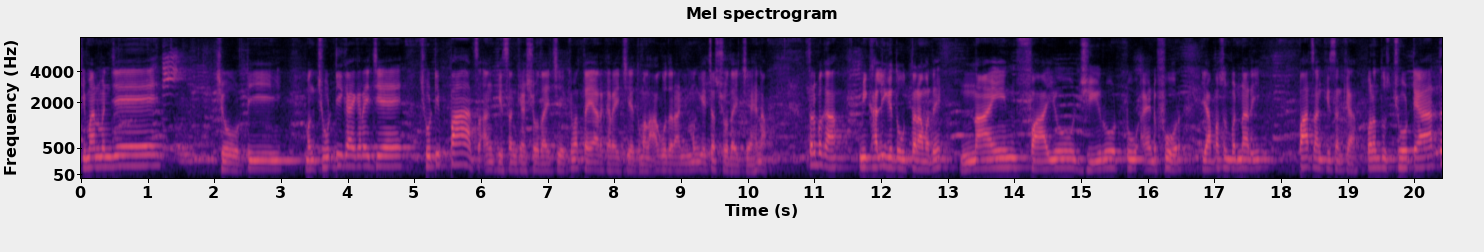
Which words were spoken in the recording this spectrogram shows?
किमान म्हणजे छोटी. मग छोटी काय करायची आहे? छोटी पाच अंकी संख्या शोधायची आहे किंवा तयार करायची आहे तुम्हाला अगोदर आणि मग याच्यात शोधायची आहे ना? तर बघा मी खाली घेतो उत्तरामध्ये nine five zero two and four. यापासून बनणारी पाच अंकी संख्या. परंतु छोट्यात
